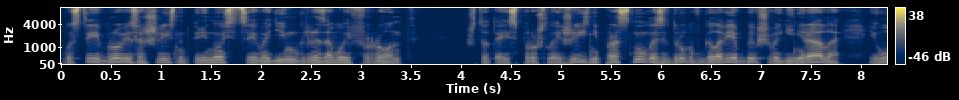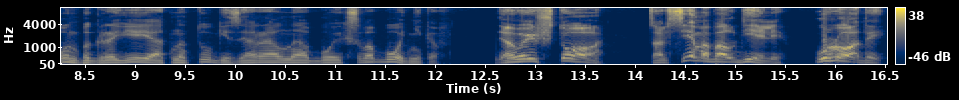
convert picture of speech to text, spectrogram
Густые брови сошлись над переносицей в один грозовой фронт. Что-то из прошлой жизни проснулось вдруг в голове бывшего генерала, и он, багровее от натуги, заорал на обоих свободников. «Да вы что? Совсем обалдели? Уроды!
